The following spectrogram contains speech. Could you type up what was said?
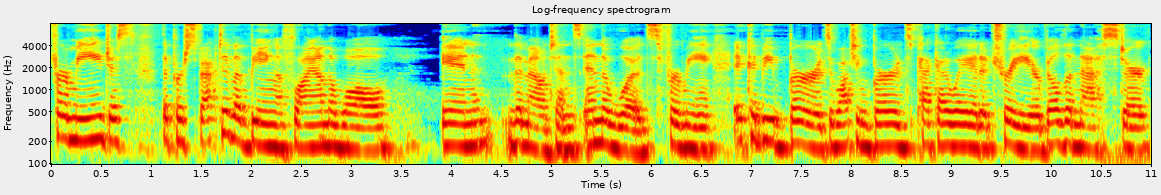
for me just the perspective of being a fly on the wall in the mountains, in the woods for me. It could be birds, watching birds peck away at a tree or build a nest or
